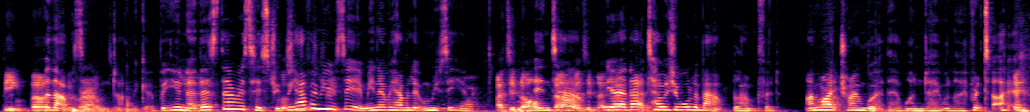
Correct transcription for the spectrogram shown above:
being burned but that was a long time ago but you know there's there is history we have a museum you know we have a little museum I did not. in no, town know yeah that. that tells you all about Blandford I might try and work there one day when I retire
